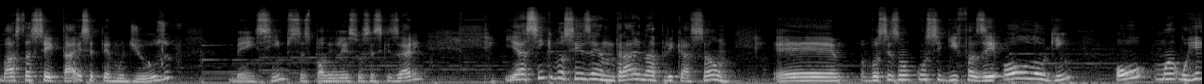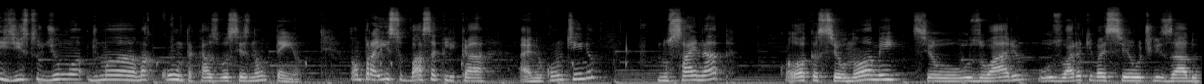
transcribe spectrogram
basta aceitar esse termo de uso, bem simples, vocês podem ler se vocês quiserem. E assim que vocês entrarem na aplicação, é, vocês vão conseguir fazer ou o login ou uma, o registro de, uma, de uma, uma conta, caso vocês não tenham. Então, para isso, basta clicar aí no Continue, no Sign Up, coloca seu nome, seu usuário, o usuário que vai ser utilizado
